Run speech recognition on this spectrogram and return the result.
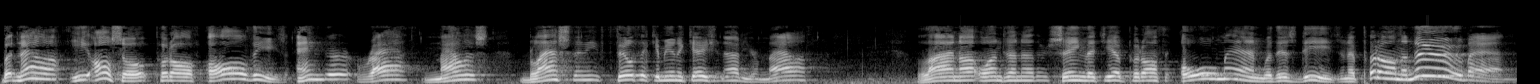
But now ye also put off all these, anger, wrath, malice, blasphemy, filthy communication out of your mouth. Lie not one to another, seeing that ye have put off the old man with his deeds, and have put on the new man,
